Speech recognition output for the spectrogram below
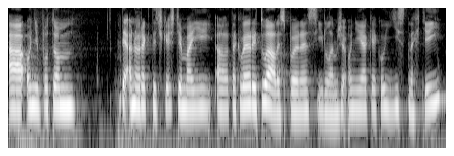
A oni potom ty anorektičky ještě mají uh, takové rituály spojené s jídlem, že oni jak jako jíst nechtějí,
